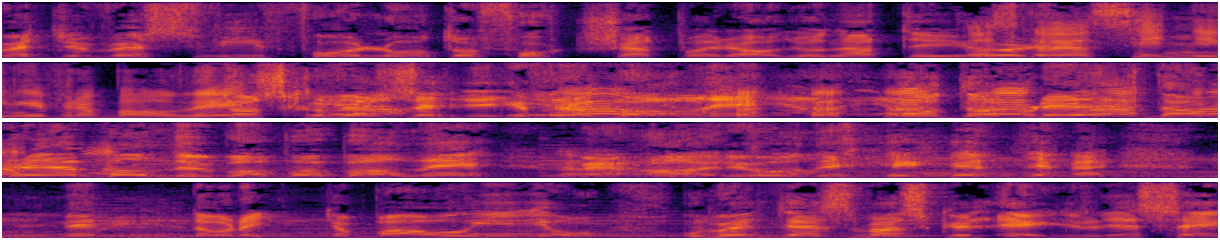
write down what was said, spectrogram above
Vet du, Hvis vi får lov til å fortsette på radioen etter jul Da skal vi ha sending fra Bali. da skal vi ha sending fra Ja. Bali! Og da blir da blir det Balluma på Bali med Are Odin. Men det som jeg skulle egentlig si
